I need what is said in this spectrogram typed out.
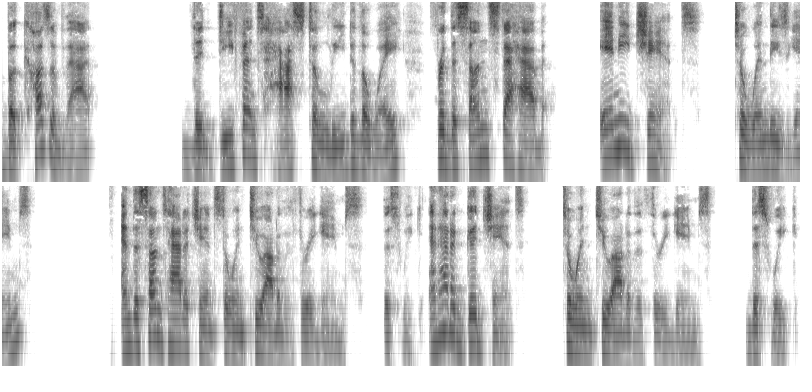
Because of that, the defense has to lead the way for the Suns to have any chance to win these games. And the Suns had a chance to win two out of the three games this week and had a good chance to win two out of the three games this week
